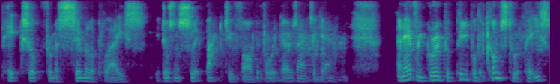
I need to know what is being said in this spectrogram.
picks up from a similar place it doesn't slip back too far before it goes out again and every group of people that comes to a piece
